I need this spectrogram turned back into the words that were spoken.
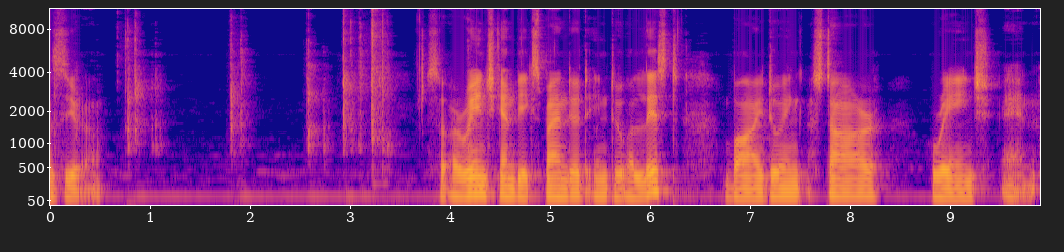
0 So a range can be expanded into a list by doing star range n.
